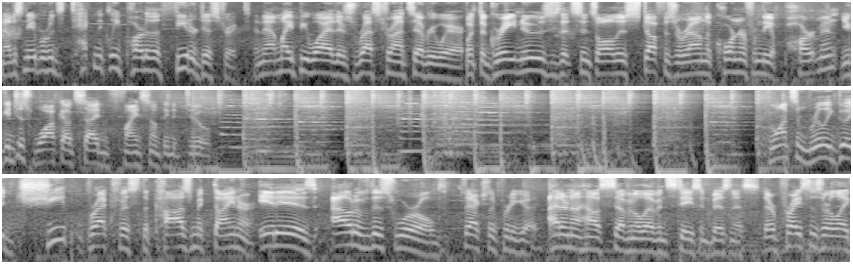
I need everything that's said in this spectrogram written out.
Now, this neighborhood's technically part of the theater district, and that might be why there's restaurants everywhere. But the great news is that since all this stuff is around the corner from the apartment, you can just walk outside and find something to do. If you want some really good cheap breakfast, the Cosmic Diner. It is out of this world. It's actually pretty good. I don't know how 7-Eleven stays in business. Their prices are like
